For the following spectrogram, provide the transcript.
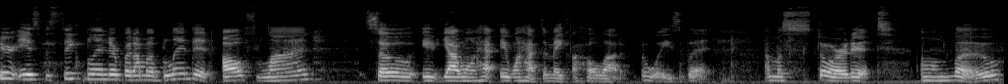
Here is the stick blender, but I'm gonna blend it offline. So it, y'all won't have it won't have to make a whole lot of noise, but I'm gonna start it on low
